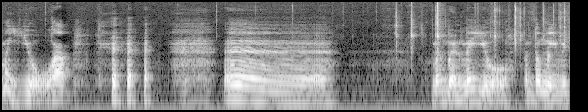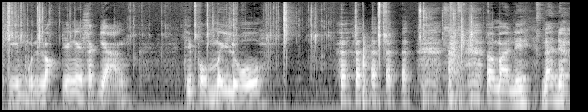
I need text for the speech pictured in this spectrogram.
ไม่อยู่ครับ เออมันเหมือนไม่อยู่ มันต้องมีวิธีหมุนล็อกยังไงสักอย่าง ที่ผมไม่รู้ ประมาณนี้นะเดี๋ยว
